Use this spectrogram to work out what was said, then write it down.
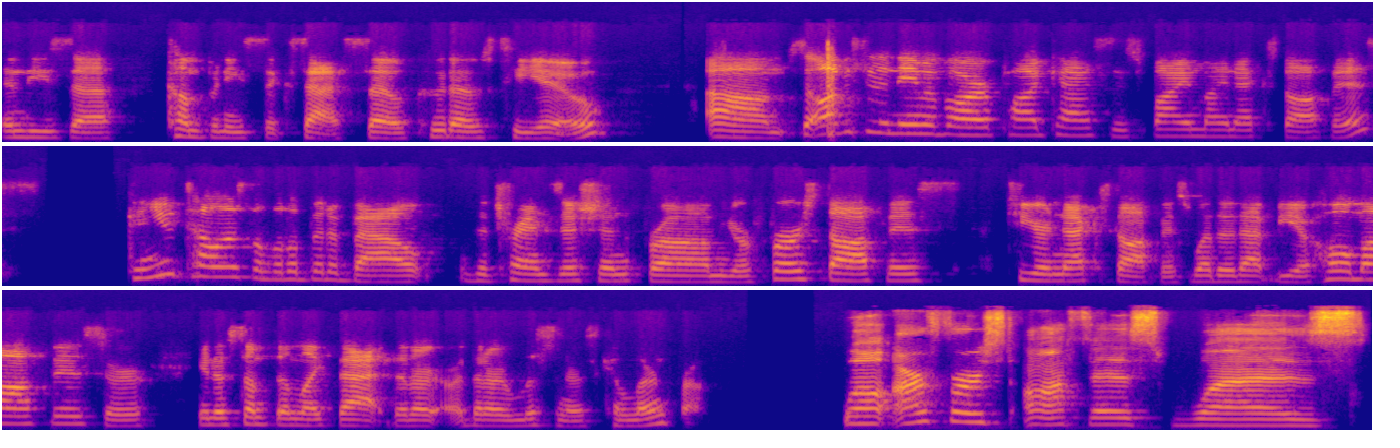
in these uh, companies' success. So kudos to you. Um, so obviously the name of our podcast is Find My Next Office. Can you tell us a little bit about the transition from your first office to your next office, whether that be a home office or you know something like that that our that our listeners can learn from? Well, our first office was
